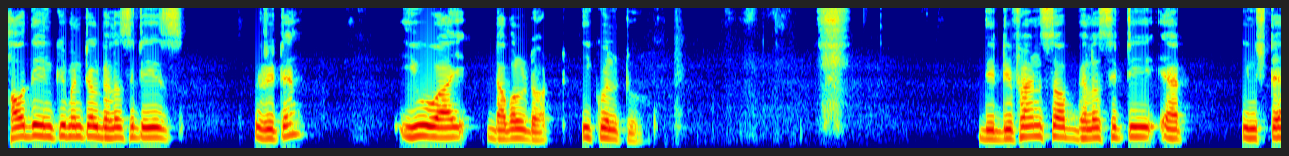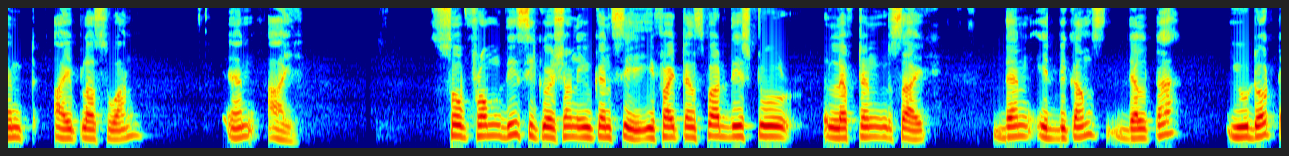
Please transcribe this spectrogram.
How the incremental velocity is written? ui double dot equal to the difference of velocity at instant i plus 1 and i. So, from this equation you can see if I transfer this to left hand side then it becomes delta u dot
